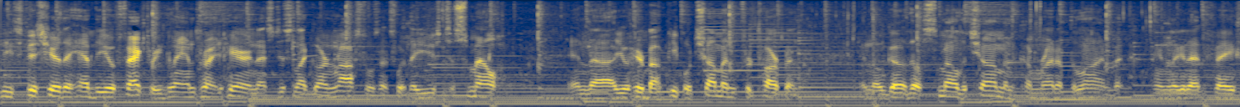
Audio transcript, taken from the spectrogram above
These fish here, they have the olfactory glands right here, and that's just like our nostrils. That's what they use to smell. And uh, you'll hear about people chumming for tarpon, and they'll go, they'll smell the chum and come right up the line. But and look at that face.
